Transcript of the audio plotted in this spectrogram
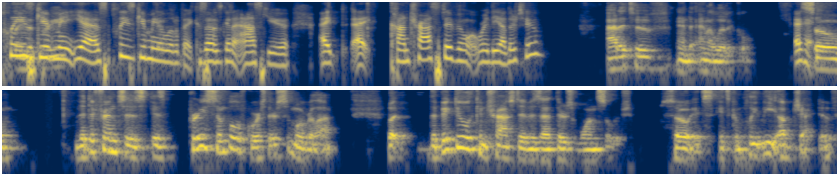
please give me yes, please give me a little bit because I was going to ask you I, I contrastive and what were the other two? Additive and analytical. Okay. So the difference is is pretty simple. Of course, there's some overlap, but the big deal with contrastive is that there's one solution. So it's it's completely objective.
